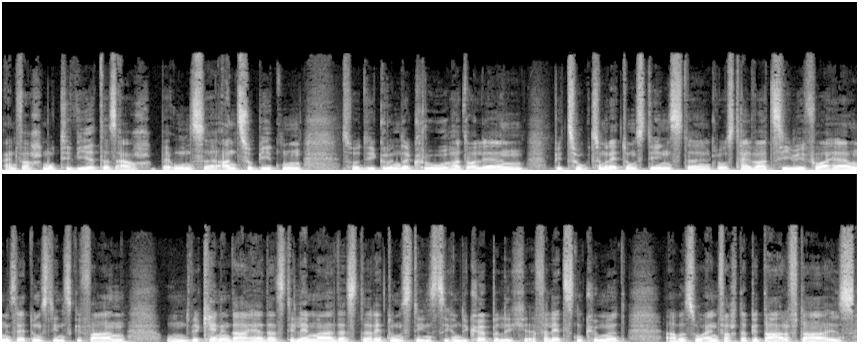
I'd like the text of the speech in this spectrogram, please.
einfach motiviert, das auch bei uns äh, anzubieten. So die Gründercrew hat alle einen Bezug zum Rettungsdienst. Ein Großteil war Zivi vorher und ins Rettungsdienst gefahren. Und wir kennen daher das Dilemma, dass der Rettungsdienst sich um die körperlich äh, Verletzten kümmert, aber so einfach der Bedarf da ist,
